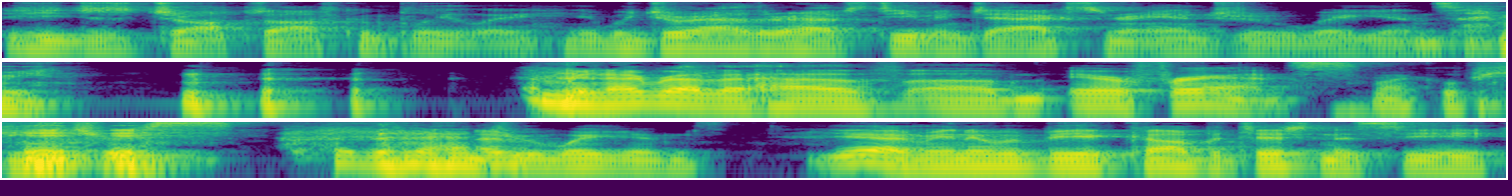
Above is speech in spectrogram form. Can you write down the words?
he just drops off completely. Would you rather have Stephen Jackson or Andrew Wiggins? I mean, I mean, I'd rather have um, Air France, Michael Pietrus, than Andrew Wiggins. Yeah, I mean, it would be a competition to see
